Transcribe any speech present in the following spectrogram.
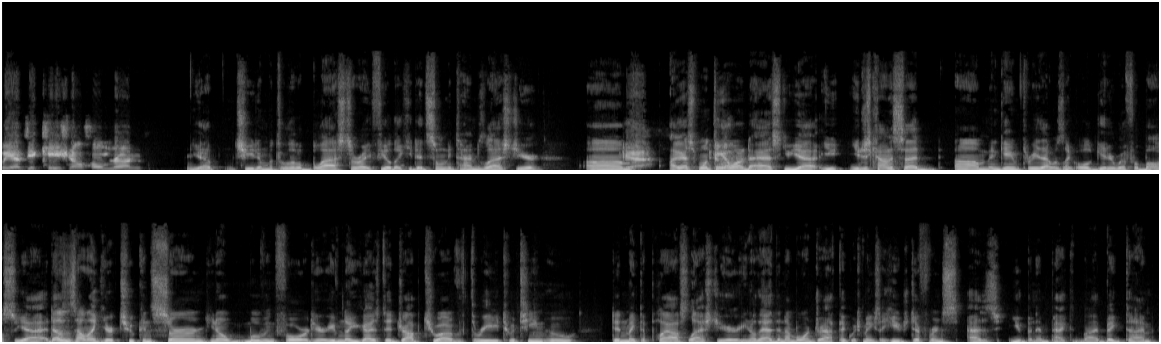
we have the occasional home run. Yep, Cheatham with a little blast to right field like he did so many times last year. Um, yeah. I guess one thing I wanted to ask you, yeah, you, you just kind of said um, in game three that was like old Gator wiffle ball. So yeah, it doesn't sound like you're too concerned, you know, moving forward here, even though you guys did drop two out of three to a team who didn't make the playoffs last year. You know, they had the number one draft pick, which makes a huge difference as you've been impacted by big time.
